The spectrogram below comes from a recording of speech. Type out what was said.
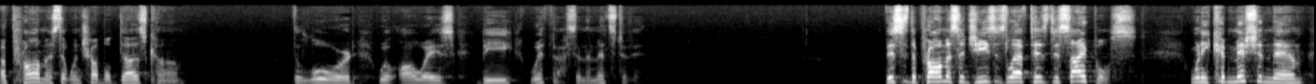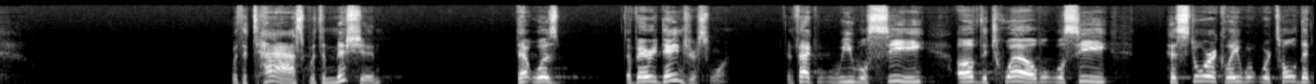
a promise that when trouble does come, the Lord will always be with us in the midst of it. This is the promise that Jesus left his disciples when he commissioned them with a task, with a mission that was a very dangerous one. In fact, we will see of the 12, we'll see historically, we're told that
